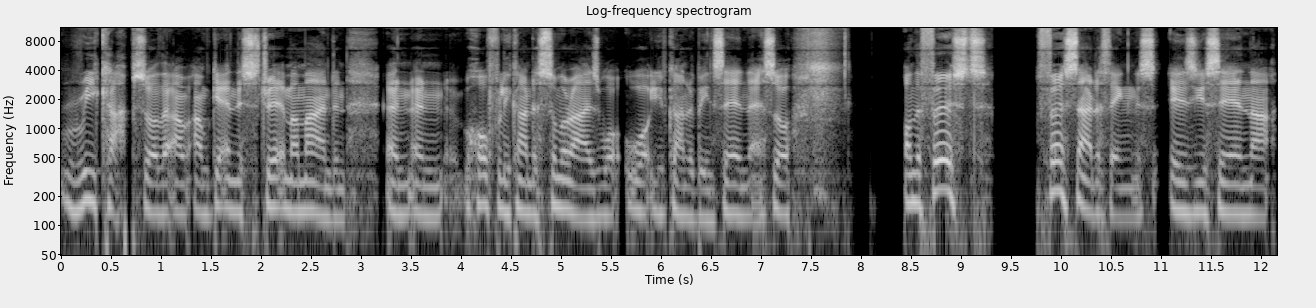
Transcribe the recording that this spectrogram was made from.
recap so that I'm, I'm getting this straight in my mind and and and hopefully kind of summarize what what you've kind of been saying there. So, on the first first side of things, is you're saying that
